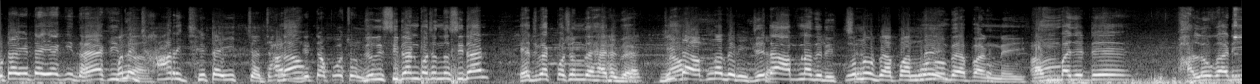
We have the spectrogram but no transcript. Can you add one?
ওটা এটা একই দাম। একই মানে। যার যেটা ইচ্ছা যার। যেটা পছন্দ। যদি সিডান পছন্দ সিডান হ্যাচব্যাক পছন্দ হ্যাচব্যাক যেটা আপনাদের ইচ্ছা। যেটা আপনাদের ইচ্ছা। কোনো ব্যাপার নেই। কোনো ব্যাপার নেই। কম বাজেটে ভালো গাড়ি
